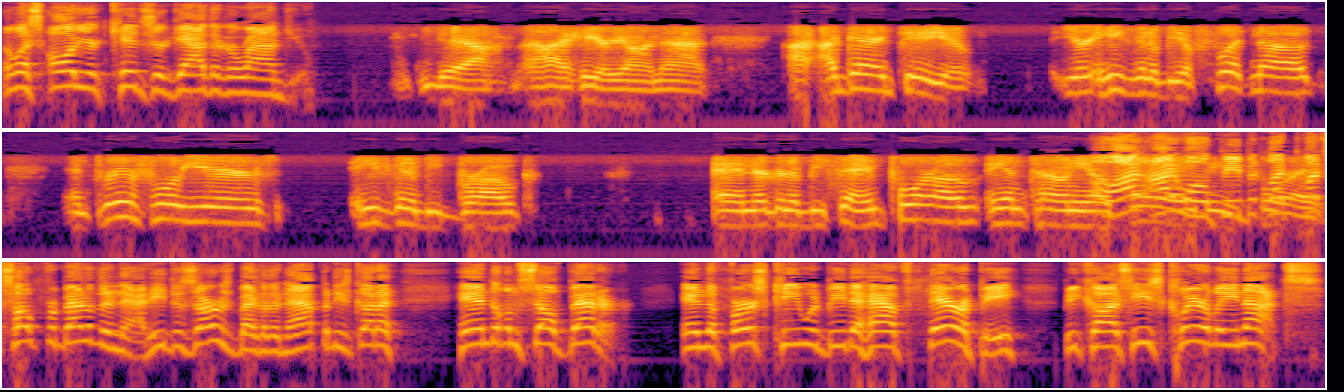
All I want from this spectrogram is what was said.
unless all your kids are gathered around you. Yeah, I hear you on that. I, I guarantee you, you're, he's going to be a footnote in three or four years. He's going to be broke, and they're going to be saying, "Poor Antonio." Oh, I, I won't be, but let, let's hope for better than that. He deserves better than that, but he's got to handle himself better. And the first key would be to have therapy because he's clearly nuts.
